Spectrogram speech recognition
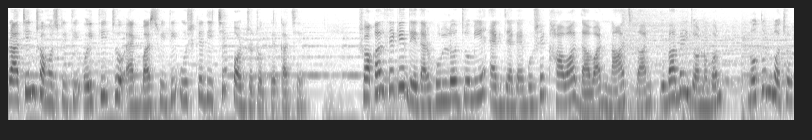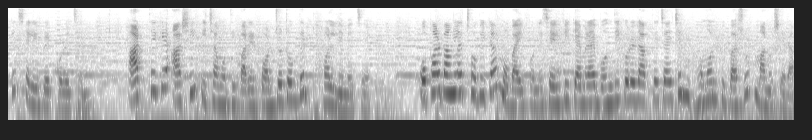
প্রাচীন সংস্কৃতি, ঐতিহ্য একবার স্মৃতি উস্কে দিচ্ছে পর্যটকদের কাছে। সকাল থেকে দেদার হুল্লোড় জমিয়ে এক জায়গায় বসে খাওয়া দাওয়া নাচ, গান, এভাবেই জনগণ নতুন বছরকে সেলিব্রেট করেছেন। আট থেকে আশি ইছামতি পাড়ের পর্যটকদের ঢল নেমেছে। ওপার বাংলার ছবিটা মোবাইল ফোনে সেলফি ক্যামেরায় বন্দি করে রাখতে চাইছেন ভ্রমণ পিপাসু মানুষেরা।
